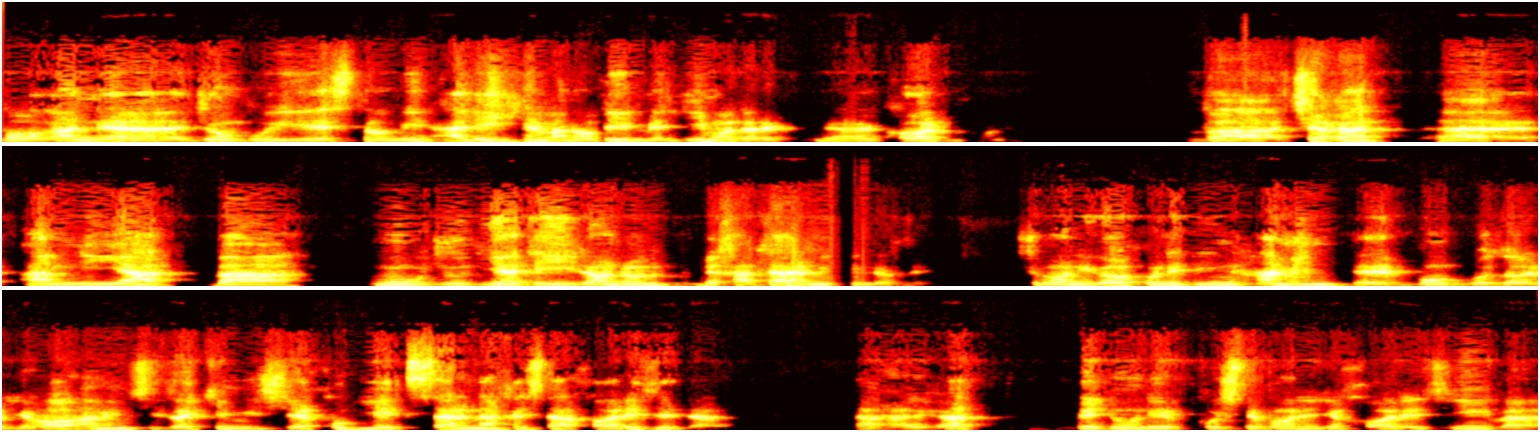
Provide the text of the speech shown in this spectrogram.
واقعا جمهوری اسلامی علیه منافع ملی ما داره کار می‌کنه. و چقدر امنیت و موجودیت ایران رو به خطر میندازه شما نگاه کنید این همین بمبگذاری ها همین چیزهایی که میشه خب یک سر نخش در خارج در در حقیقت بدون پشتوانه خارجی و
